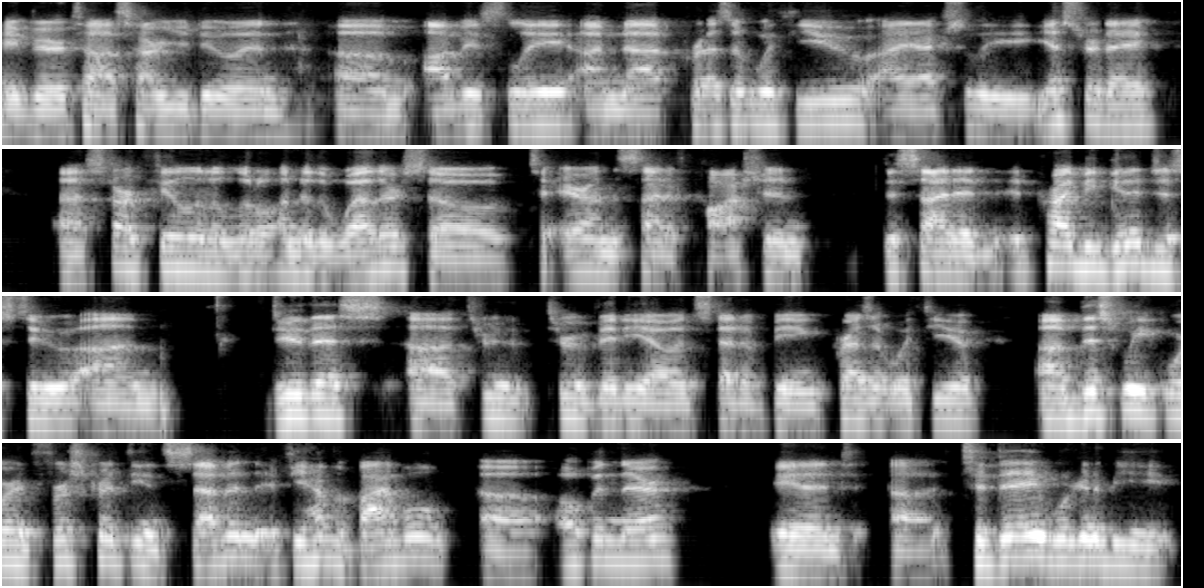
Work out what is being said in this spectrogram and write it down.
Hey Veritas, how are you doing? Um, obviously, I'm not present with you. I actually yesterday uh, started feeling a little under the weather, so to err on the side of caution, decided it'd probably be good just to um, do this uh, through through video instead of being present with you. Um, this week we're in First Corinthians seven. If you have a Bible, uh, open there, and uh, today we're going to be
